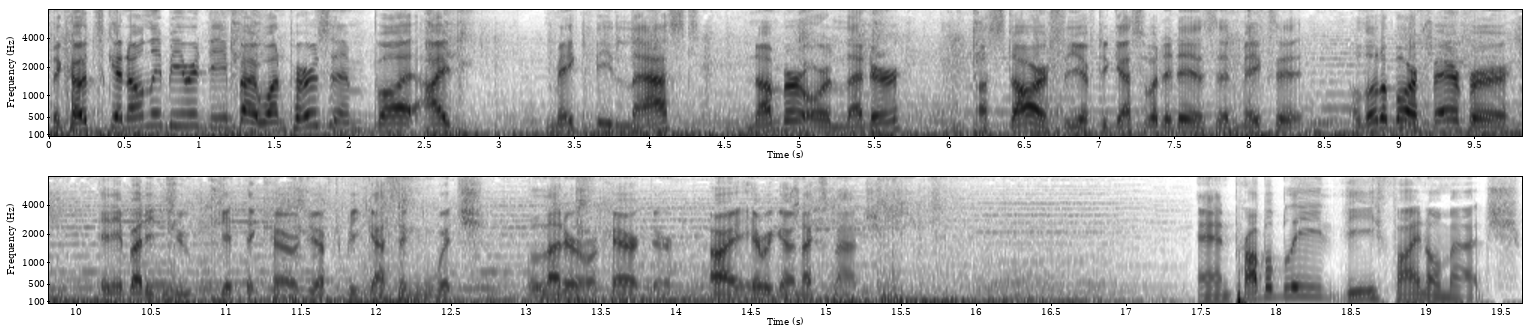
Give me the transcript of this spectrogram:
The codes can only be redeemed by one person, but I make the last number or letter a star, so you have to guess what it is. It makes it a little more fair for anybody to get the code. You have to be guessing which letter or character. All right, here we go. Next match. And probably the final match.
